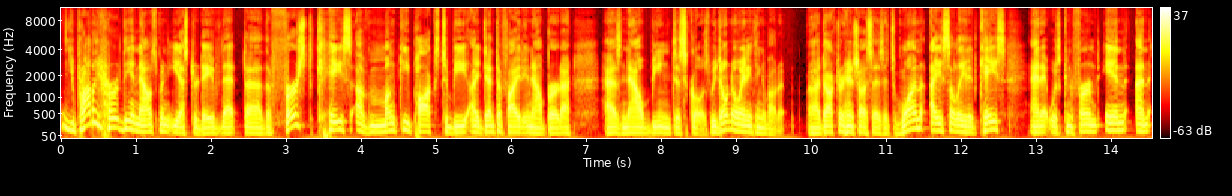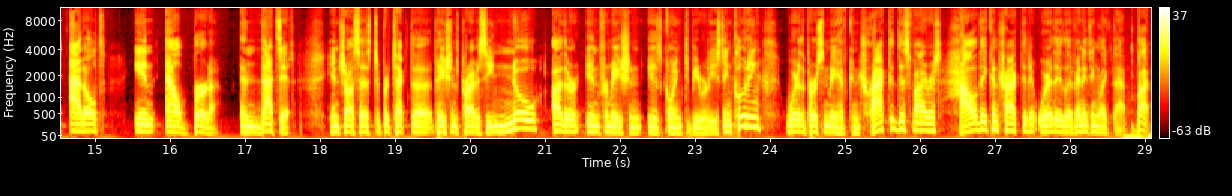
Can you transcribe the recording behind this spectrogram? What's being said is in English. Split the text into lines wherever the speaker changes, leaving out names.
you probably heard the announcement yesterday that uh, the first case of monkeypox to be identified in Alberta has now been disclosed. We don't know anything about it. Uh, Dr. Hinshaw says it's one isolated case and it was confirmed in an adult in Alberta. And that's it. Hinshaw says to protect the patient's privacy, no other information is going to be released, including where the person may have contracted this virus, how they contracted it, where they live, anything like that. But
